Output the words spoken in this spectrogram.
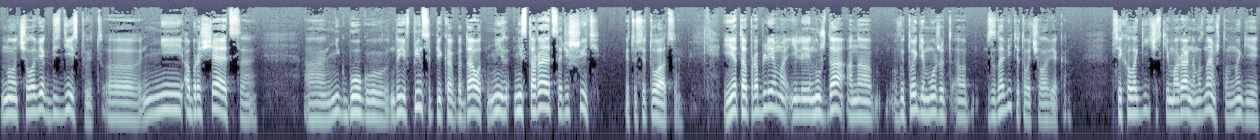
но человек бездействует, э, не обращается э, ни к Богу, да и в принципе, как бы, да, вот не, не старается решить эту ситуацию. И эта проблема или нужда, она в итоге может задавить этого человека психологически, морально. Мы знаем, что многие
